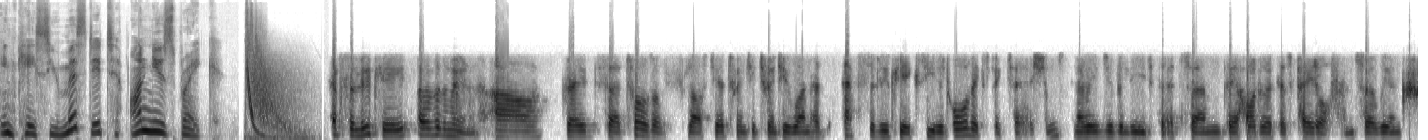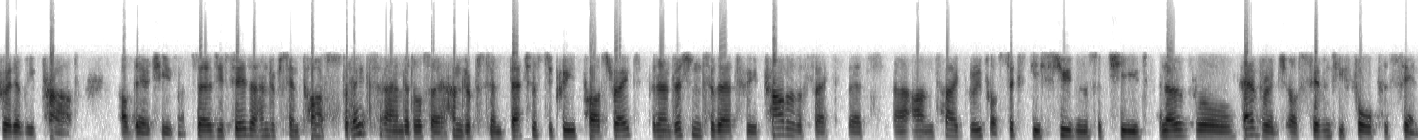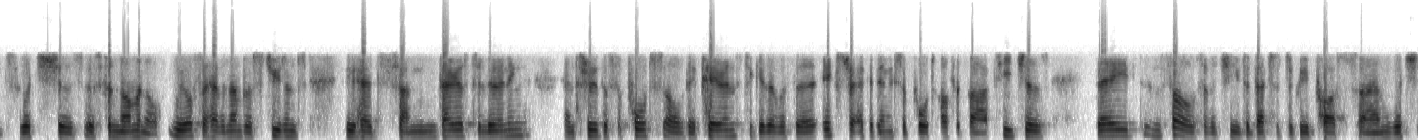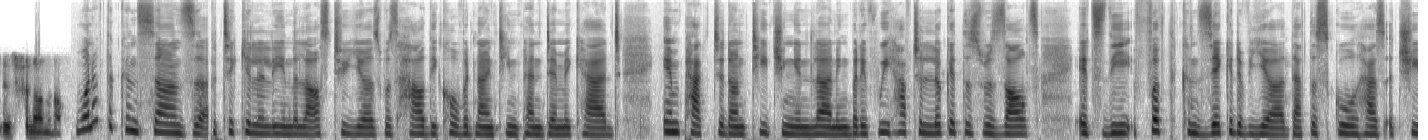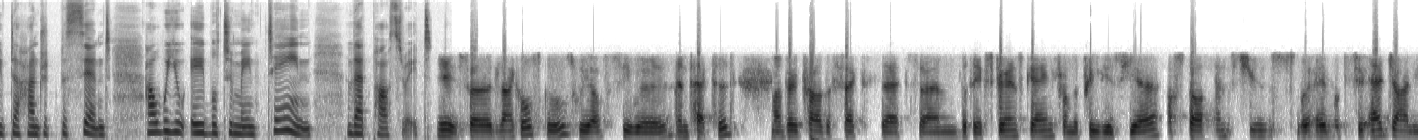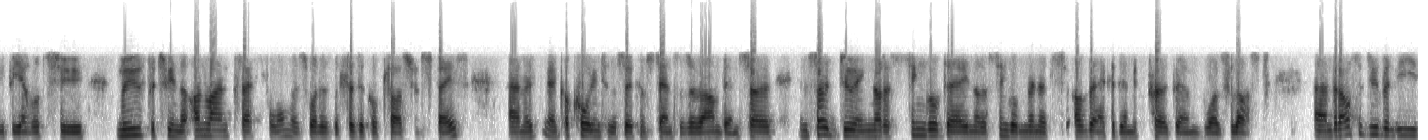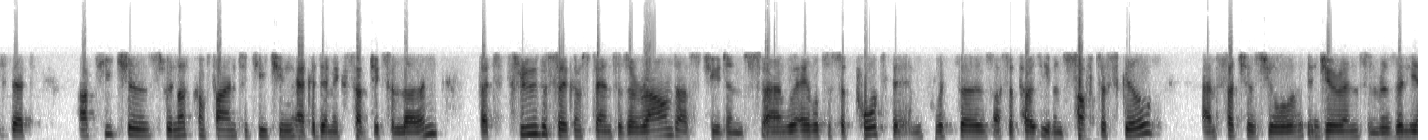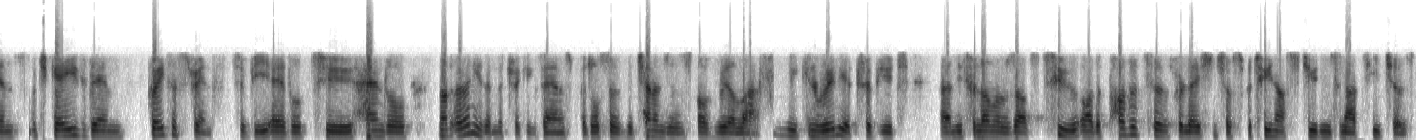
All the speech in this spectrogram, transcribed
in case you missed it on Newsbreak. Absolutely, over the moon. Our grades uh, 12 of last year, 2021, have absolutely exceeded all expectations. And I really do believe that um, their hard work has paid off. And so we're incredibly proud of their achievements. So as you said, 100% pass rate, and but also 100% bachelor's degree pass rate. But in addition to that, we're proud of the fact that uh, our entire group of 60 students achieved an overall average of 74%, which is, is phenomenal. We also have a number of students who had some barriers to learning and through the support of their parents, together with the extra academic support offered by our teachers, they themselves have achieved a bachelor's degree pass, um, which is phenomenal. One of the concerns, uh, particularly in the last two years, was how the COVID 19 pandemic had impacted on teaching and learning. But if we have to look at these results, it's the fifth consecutive year that the school has achieved 100%. How were you able to maintain that pass rate? Yes, so like all schools, we obviously were impacted. I'm very proud of the fact that um, with the experience gained from the previous year, our staff and students were able to agilely be able to move between the online platform as well as the physical classroom space. Um, according to the circumstances around them. So, in so doing, not a single day, not a single minute of the academic program was lost. Um, but I also do believe that our teachers were not confined to teaching academic subjects alone. But through the circumstances around our students, uh, we're able to support them with those, I suppose, even softer skills, um, such as your endurance and resilience, which gave them greater strength to be able to handle not only the matric exams, but also the challenges of real life. We can really attribute um, these phenomenal results to are the positive relationships between our students and our teachers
